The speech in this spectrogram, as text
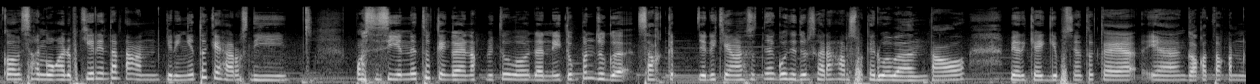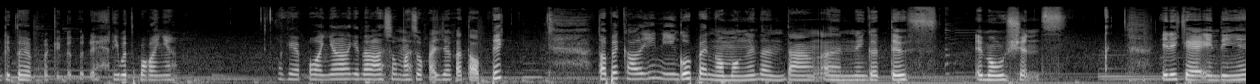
kalau misalkan gue ngadep kiri ntar tangan kirinya tuh kayak harus di posisinya tuh kayak gak enak gitu loh. Dan itu pun juga sakit. Jadi kayak maksudnya gue tidur sekarang harus pakai dua bantal biar kayak gipsnya tuh kayak ya gak ketokan gitu ya. Pakai gitu deh ribet pokoknya. Oke pokoknya kita langsung masuk aja ke topik. Topik kali ini gue pengen ngomongin tentang uh, negative emotions. Jadi kayak intinya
